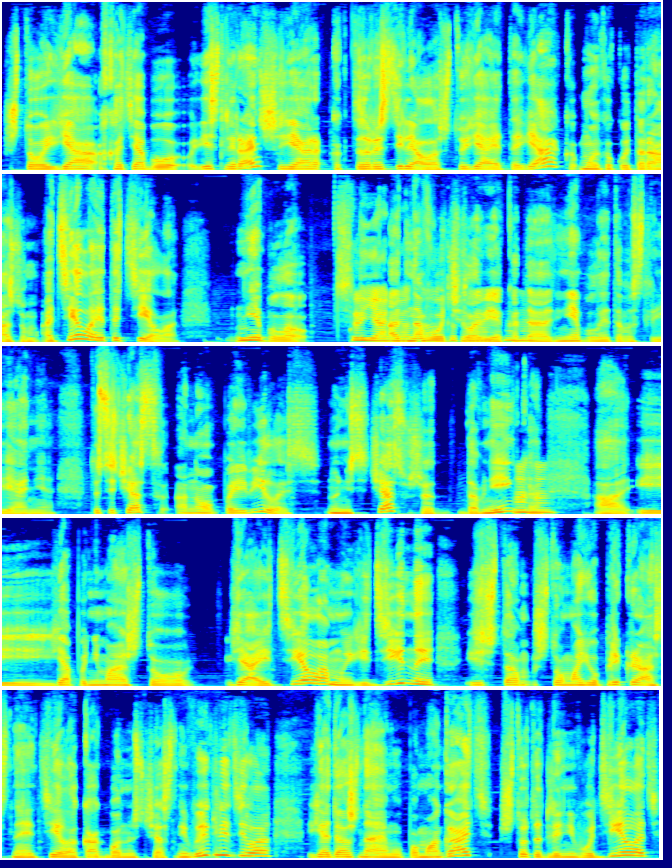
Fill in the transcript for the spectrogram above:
что я хотя бы, если раньше я как-то разделяла, что я это я, мой какой-то разум, а тело это тело, не было Слияние, одного да, человека, угу. да, не было этого слияния, то сейчас оно появилось, ну не сейчас уже давненько, угу. а, и я понимаю, что я и тело, мы едины, и что, что мое прекрасное тело, как бы оно сейчас не выглядело, я должна ему помогать, что-то для него делать,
